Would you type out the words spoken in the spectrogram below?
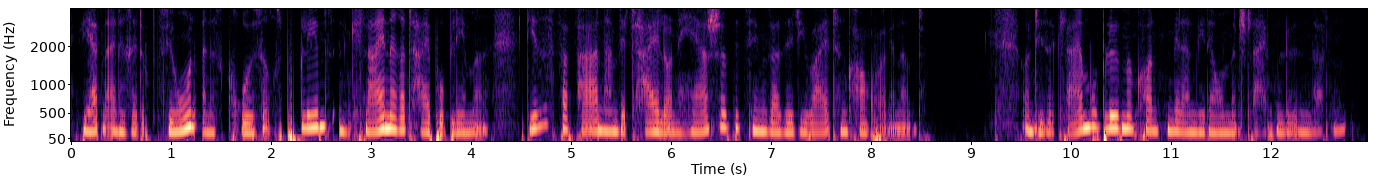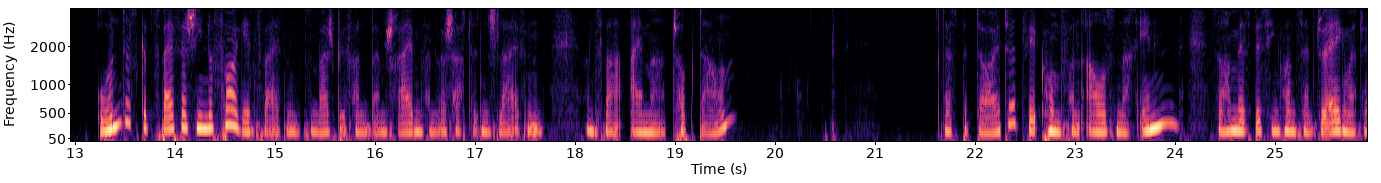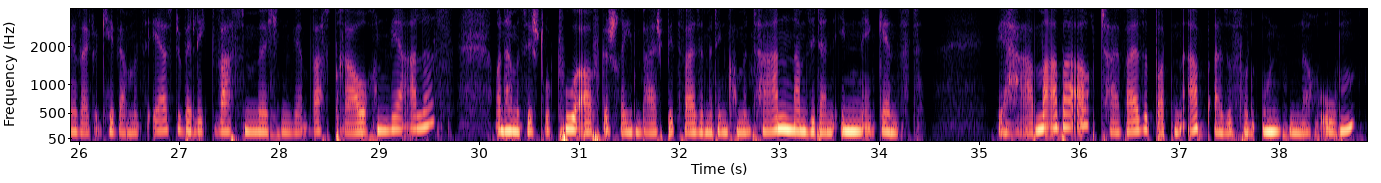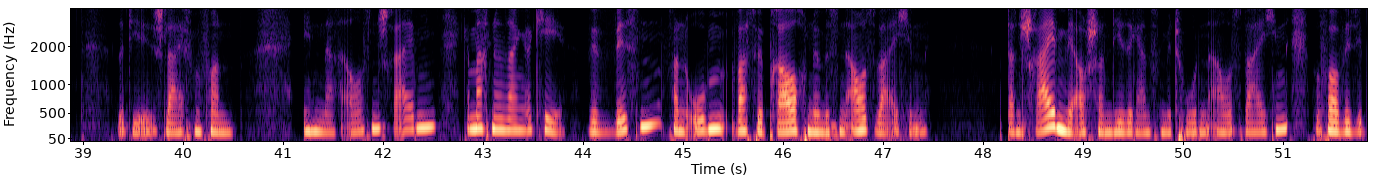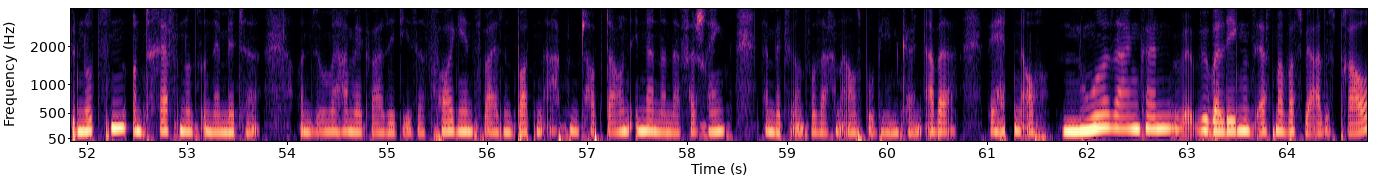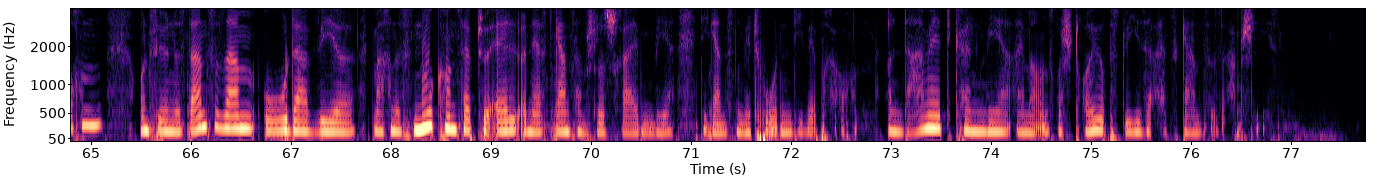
Wir hatten eine Reduktion eines größeren Problems in kleinere Teilprobleme. Dieses Verfahren haben wir Teile und Herrsche bzw. Divide and Conquer genannt. Und diese kleinen Probleme konnten wir dann wiederum mit Schleifen lösen lassen. Und es gibt zwei verschiedene Vorgehensweisen, zum Beispiel von, beim Schreiben von verschachtelten Schleifen. Und zwar einmal top-down. Das bedeutet, wir kommen von außen nach innen. So haben wir es ein bisschen konzeptuell gemacht. Haben gesagt, okay, wir haben uns erst überlegt, was möchten wir, was brauchen wir alles und haben uns die Struktur aufgeschrieben, beispielsweise mit den Kommentaren und haben sie dann innen ergänzt. Wir haben aber auch teilweise bottom-up, also von unten nach oben, also die Schleifen von innen nach außen schreiben, gemacht und sagen, okay, wir wissen von oben, was wir brauchen, wir müssen ausweichen dann schreiben wir auch schon diese ganzen Methoden ausweichen, bevor wir sie benutzen und treffen uns in der Mitte. Und so haben wir quasi diese Vorgehensweisen bottom-up und top-down ineinander verschränkt, damit wir unsere Sachen ausprobieren können. Aber wir hätten auch nur sagen können, wir überlegen uns erstmal, was wir alles brauchen und führen es dann zusammen oder wir machen es nur konzeptuell und erst ganz am Schluss schreiben wir die ganzen Methoden, die wir brauchen. Und damit können wir einmal unsere Streuobstwiese als Ganzes abschließen.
